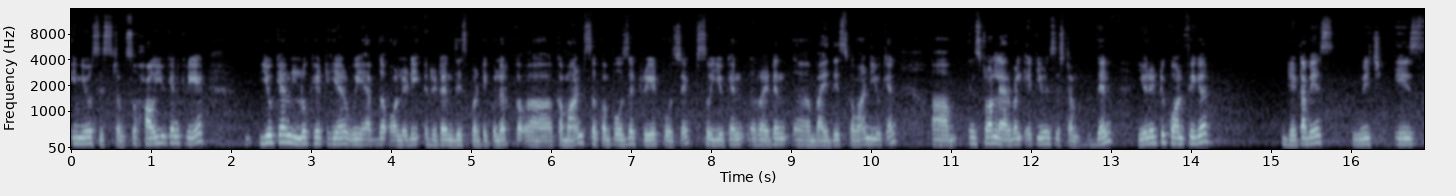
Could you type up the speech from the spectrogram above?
in your system. So how you can create you can look it here. We have the already written this particular uh, command. So composer create project. So you can write in uh, by this command. You can um, install laravel 8 unit system. Then you need to configure database which is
